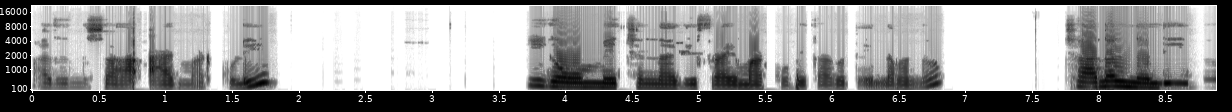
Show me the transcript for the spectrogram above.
ಅದನ್ನು ಸಹ ಆ್ಯಡ್ ಮಾಡ್ಕೊಳ್ಳಿ. ಈಗ ಒಮ್ಮೆ ಚೆನ್ನಾಗಿ ಫ್ರೈ ಮಾಡ್ಕೋಬೇಕಾಗುತ್ತೆ ಎಲ್ಲವನ್ನು. ಚಾನಲ್ನಲ್ಲಿ ಇನ್ನೂ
